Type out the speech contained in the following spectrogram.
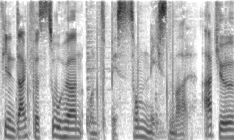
Vielen Dank fürs Zuhören und bis zum nächsten Mal. Adieu.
